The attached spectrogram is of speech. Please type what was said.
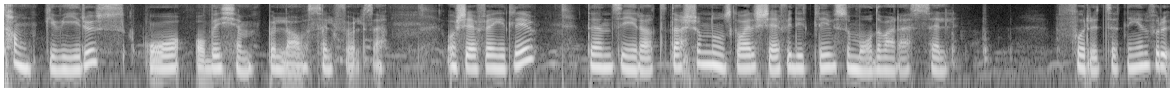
'Tankevirus' og 'Å bekjempe lav selvfølelse'. Og 'Sjef i eget liv' den sier at dersom noen skal være sjef i ditt liv, så må det være deg selv. Forutsetningen for å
